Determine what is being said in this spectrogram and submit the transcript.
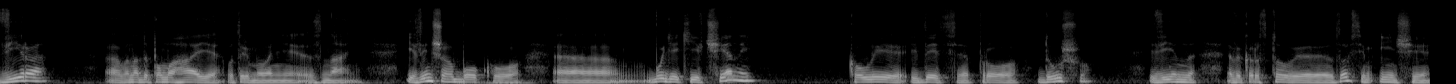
віра вона допомагає в отримуванні знань. І з іншого боку, е, будь-який вчений, коли йдеться про душу, він використовує зовсім інші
